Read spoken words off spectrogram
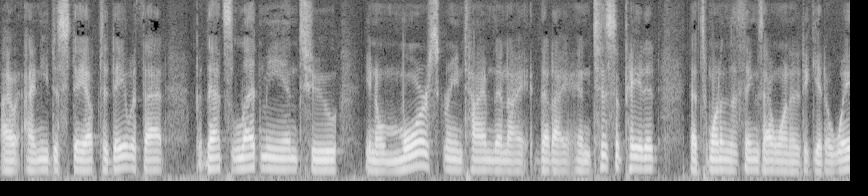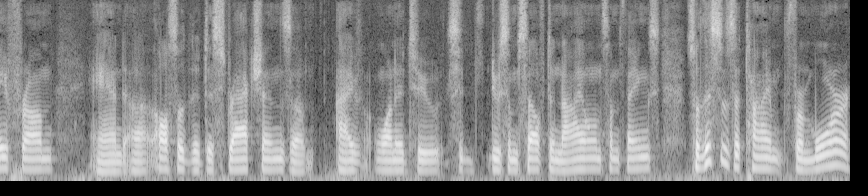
I, I need to stay up to date with that. But that's led me into you know more screen time than I that I anticipated. That's one of the things I wanted to get away from, and uh, also the distractions. Uh, I've wanted to do some self denial on some things. So this is a time for more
